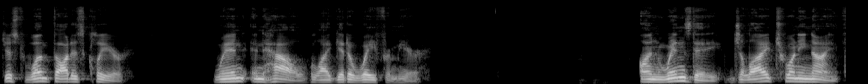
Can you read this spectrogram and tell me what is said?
Just one thought is clear. When and how will I get away from here? On Wednesday, July 29th,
